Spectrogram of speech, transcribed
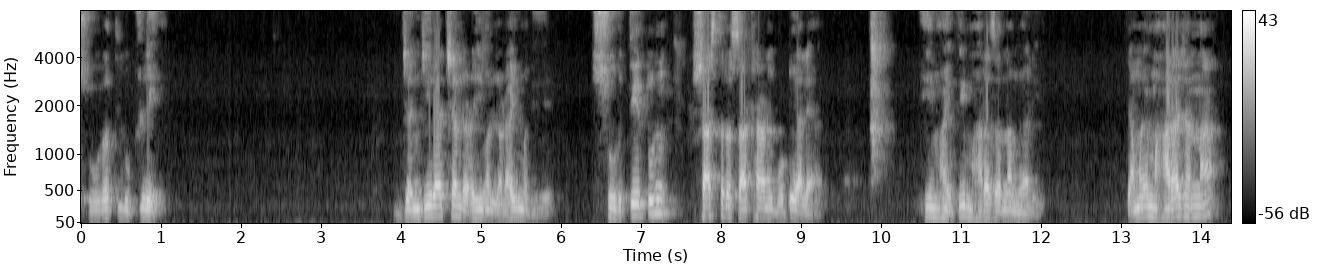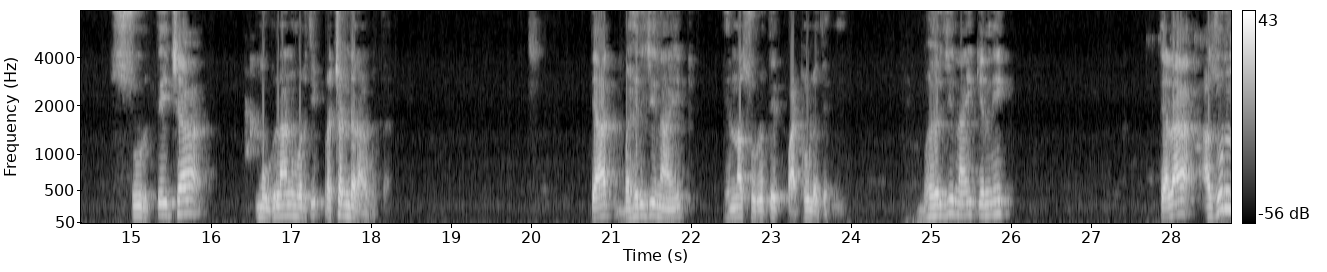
सुरत लुटले. जंजिराच्या लढाई लढाईमध्ये सुरतेतून शास्त्र साठा आणि बोटी आल्या ही माहिती महाराजांना मिळाली. त्यामुळे महाराजांना सुरतेच्या मुघलांवरती प्रचंड राग होता. त्यात बहिर्जी नाईक यांना सुरतेत पाठवलं त्यांनी. बहिर्जी नाईक यांनी त्याला अजून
